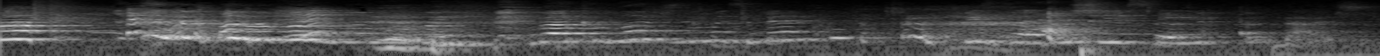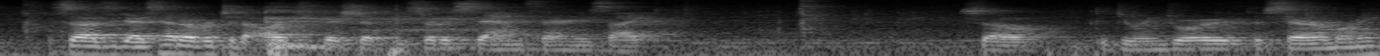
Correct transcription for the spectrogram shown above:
Rock. Rock loves Elizabeth. He's glad that she is safe. Nice. So as you guys head over to the archbishop, he sort of stands there and he's like, "So, did you enjoy the ceremony?"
